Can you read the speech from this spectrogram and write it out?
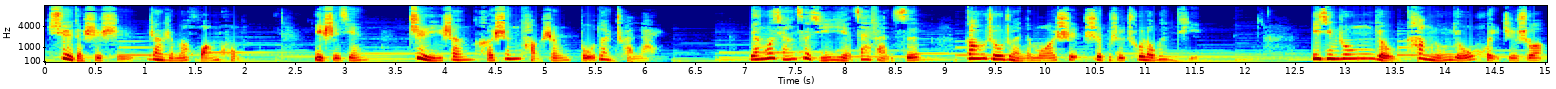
血的事实让人们惶恐。一时间，质疑声和声讨声不断传来。杨国强自己也在反思，高周转的模式是不是出了问题？《易经》中有亢龙有悔之说，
